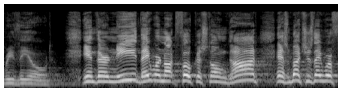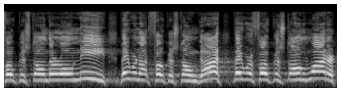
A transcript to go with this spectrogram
revealed. In their need, they were not focused on God as much as they were focused on their own need. They were not focused on God, they were focused on water.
